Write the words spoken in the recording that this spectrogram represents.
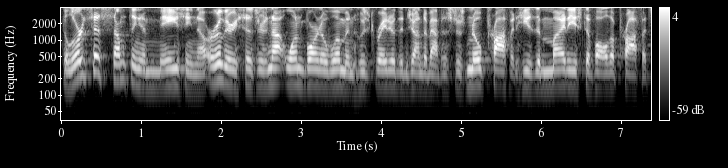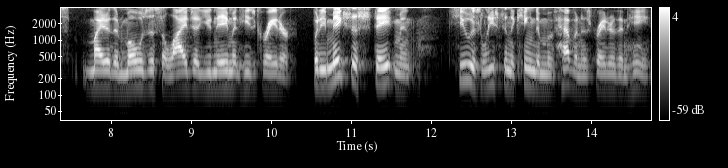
The Lord says something amazing. Now, earlier he says there's not one born a woman who's greater than John the Baptist. There's no prophet. He's the mightiest of all the prophets, mightier than Moses, Elijah, you name it, he's greater. But he makes this statement He who is least in the kingdom of heaven is greater than he.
